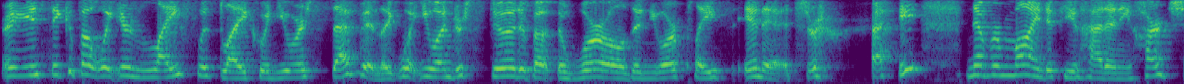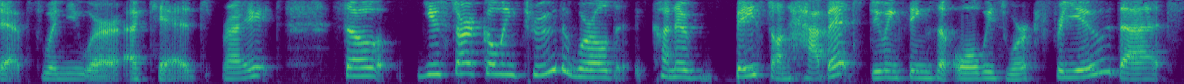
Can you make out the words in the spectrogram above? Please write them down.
Right? You think about what your life was like when you were seven, like what you understood about the world and your place in it, right? Never mind if you had any hardships when you were a kid, right? So you start going through the world kind of based on habit, doing things that always worked for you that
